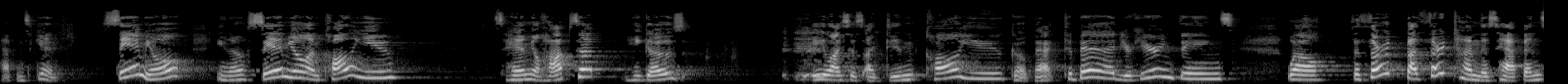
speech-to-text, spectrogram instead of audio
Happens again. Samuel, you know, Samuel, I'm calling you. Samuel hops up. He goes. Eli says, I didn't call you. Go back to bed. You're hearing things. Well, the third, by the third time this happens,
